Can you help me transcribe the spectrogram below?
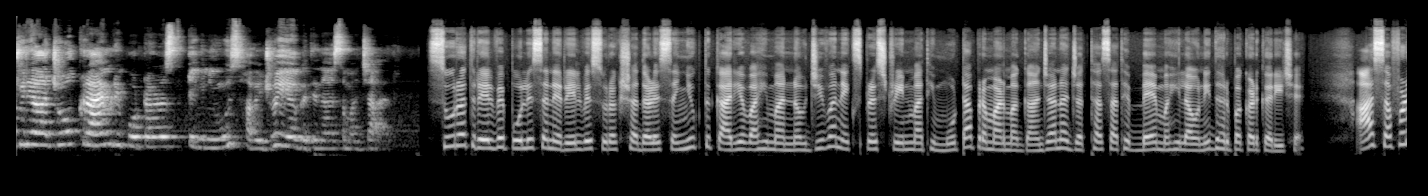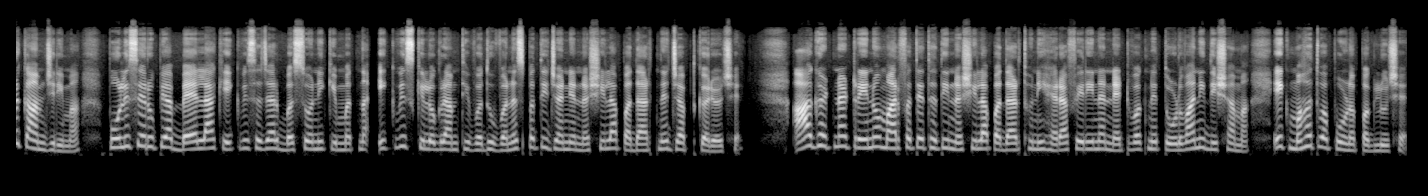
રહ્યા છો ક્રાઇમ રિપોર્ટર્સ ટીવી ન્યૂઝ હવે જોઈએ અગત્યના સમાચાર. સુરત રેલવે પોલીસ અને રેલવે સુરક્ષા દળે સંયુક્ત કાર્યવાહીમાં નવજીવન એક્સપ્રેસ ટ્રેનમાંથી મોટા પ્રમાણમાં ગાંજાના જથ્થા સાથે બે મહિલાઓની ધરપકડ કરી છે. આ સફળ કામગીરીમાં પોલીસે રૂપિયા બે લાખ એકવીસ હજાર બસોની કિંમતના એકવીસ કિલોગ્રામથી વધુ વનસ્પતિજન્ય નશીલા પદાર્થને જપ્ત કર્યો છે. આ ઘટના ટ્રેનો મારફતે થતી નશીલા પદાર્થોની હેરાફેરીના નેટવર્કને તોડવાની દિશામાં એક મહત્વપૂર્ણ પગલું છે.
